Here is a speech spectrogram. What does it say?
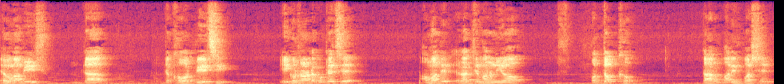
এবং আমি যা যা খবর পেয়েছি, এই ঘটনাটা ঘটেছে আমাদের রাজ্যের মাননীয় অধ্যক্ষ, তার বাড়ির পাশে।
